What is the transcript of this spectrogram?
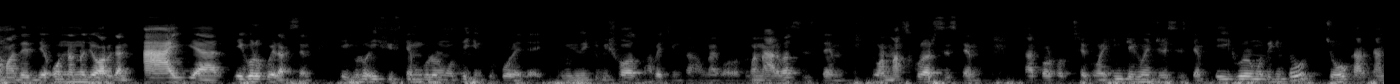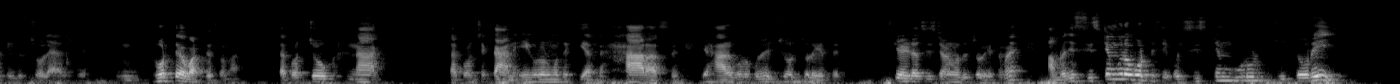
আমাদের যে অন্যান্য যে অর্গান আই আর এগুলো কই রাখছেন? এগুলো এই সিস্টেমগুলোর মধ্যেই কিন্তু পড়ে যায়। তুমি যদি একটু বিশদভাবে চিন্তা ভাবনা করো, তোমার নার্ভাস সিস্টেম তোমার মাস্কুলার সিস্টেম তারপর হচ্ছে তোমার ইন্টিগ্রেন্টারি সিস্টেম এইগুলোর মধ্যে কিন্তু চোখ আর কান কিন্তু চলে আসবে। তুমি ধরতেও পারতেছো না। তারপর চোখ, নাক তারপর হচ্ছে কান, এগুলোর মধ্যে কি আছে? হাড় আছে। এই হাড়গুলো কোথায়? চলে গেছে। স্কেলেটাল সিস্টেমের মধ্যে চলে গেছে। মানে আমরা যে সিস্টেমগুলো পড়তেছি, ওই সিস্টেমগুলোর ভিতরেই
